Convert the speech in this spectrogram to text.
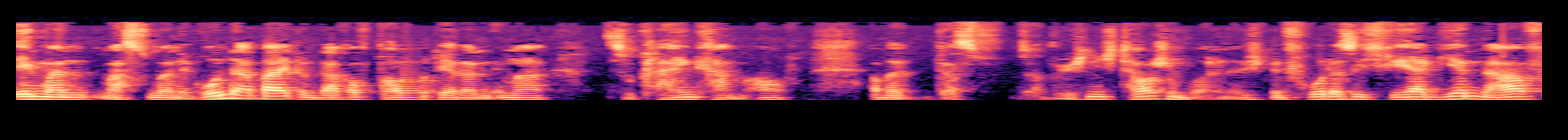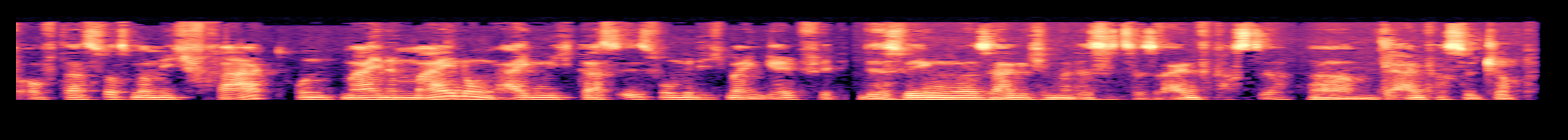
irgendwann machst du mal eine Grundarbeit und darauf baut ja dann immer so Kleinkram auf. Aber das, das würde ich nicht tauschen wollen. Also ich bin froh, dass ich reagieren darf auf das, was man mich fragt und meine Meinung eigentlich das ist, womit ich mein Geld verdiene. Deswegen sage ich immer, das ist das einfachste, äh, der einfachste Job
